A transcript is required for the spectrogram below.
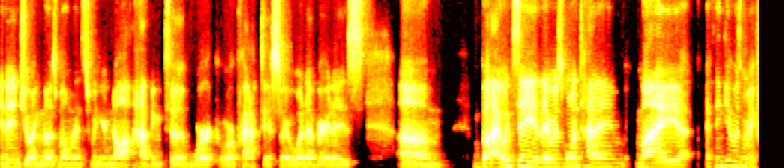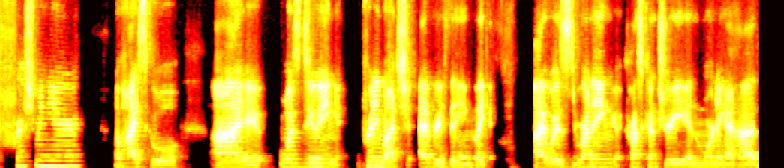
and enjoying those moments when you're not having to work or practice or whatever it is. Um, but I would say there was one time, my, I think it was my freshman year of high school, I was doing pretty much everything. Like I was running cross country in the morning. I had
